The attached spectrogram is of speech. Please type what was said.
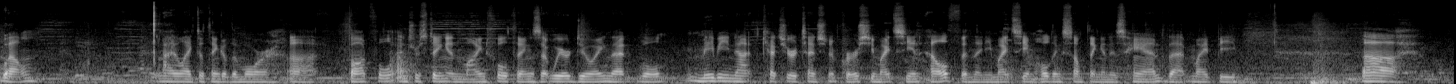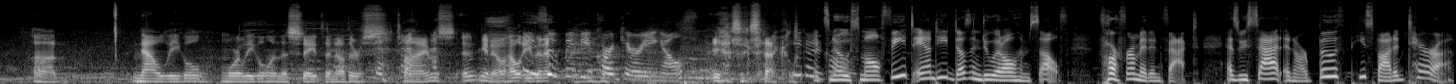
Well, I like to think of the more uh, thoughtful, interesting, and mindful things that we're doing that will maybe not catch your attention at first. You might see an elf, and then you might see him holding something in his hand that might be uh, uh, now legal, more legal in this state than others times. And you know, how even so maybe a card carrying elf. yes, exactly. It's no small feat, and he doesn't do it all himself. Far from it, in fact. As we sat in our booth, he spotted Tara.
